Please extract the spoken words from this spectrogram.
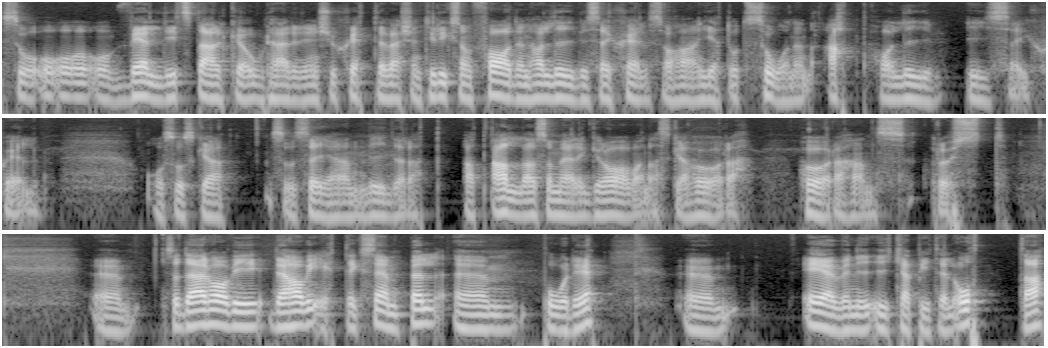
så, och, och, och, väldigt starka ord här i den 26 versen. Till liksom fadern har liv i sig själv så har han gett åt sonen att ha liv i sig själv. Och så ska så säger han vidare att, att alla som är i gravarna ska höra, höra hans röst. Ehm, så där har, vi, där har vi ett exempel ehm, på det. Ehm, även i, i kapitel 8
